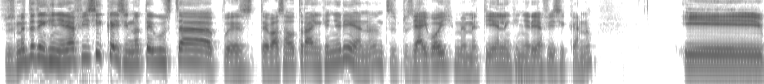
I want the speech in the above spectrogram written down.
pues métete en ingeniería física y si no te gusta, pues te vas a otra ingeniería, ¿no? Entonces, pues ya ahí voy, me metí en la ingeniería física, ¿no? Y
